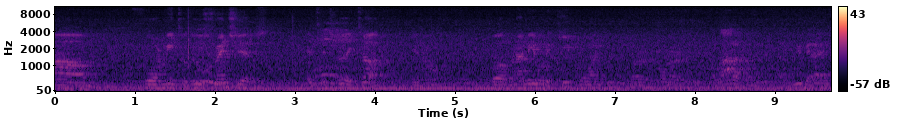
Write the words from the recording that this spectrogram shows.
um, for me to lose friendships, it's, it's really tough. You know, but when I'm able to keep one or, or lot of them, like you guys,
